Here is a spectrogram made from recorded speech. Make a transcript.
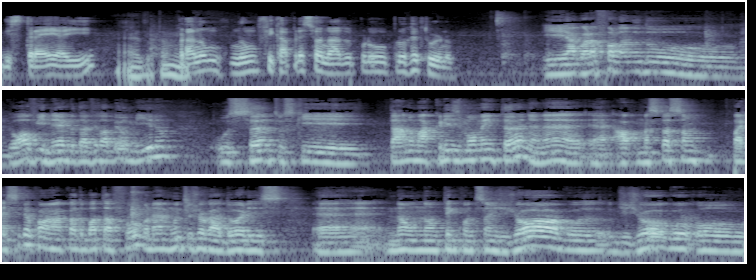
estreia aí é, para não, não ficar pressionado pro, pro retorno. E agora falando do, do Alvinegro da Vila Belmiro, o Santos que está numa crise momentânea, né? É uma situação parecida com a, com a do Botafogo, né? Muitos jogadores é, não, não têm condições de jogo, de jogo ou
